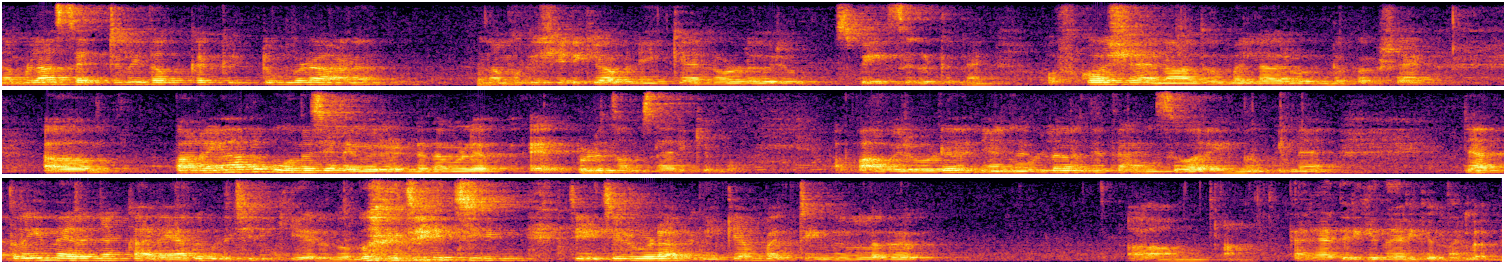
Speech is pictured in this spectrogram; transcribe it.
നമ്മൾ ആ സെറ്റിൽ ഇതൊക്കെ കിട്ടുമ്പോഴാണ് നമുക്ക് ശരിക്കും അഭിനയിക്കാനുള്ള ഒരു സ്പേസ് കിട്ടുന്നത് ഓഫ് കോഴ്സ് ഷെനാദും എല്ലാവരും ഉണ്ട്. പക്ഷേ പറയാതെ പോകുന്ന ചിലവരുണ്ട് നമ്മൾ എപ്പോഴും സംസാരിക്കുമ്പോൾ അപ്പോൾ അവരോട് ഞാൻ ഉള്ളറിഞ്ഞ് താങ്ക്സ് പറയുന്നു. പിന്നെ ഞാൻ അത്രയും നേരം ഞാൻ കരയാതെ പിടിച്ചിരിക്കുകയായിരുന്നു ചേച്ചി ചേച്ചിയുടെ കൂടെ അഭിനയിക്കാൻ പറ്റി എന്നുള്ളത് ആം, കരയാതിരിക്കുന്നതായിരിക്കും നല്ലത്.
